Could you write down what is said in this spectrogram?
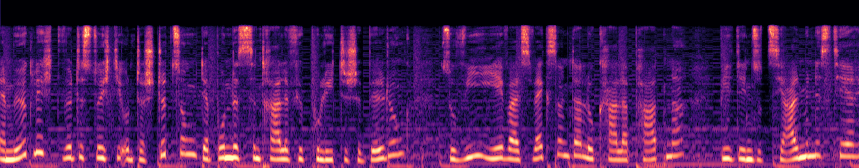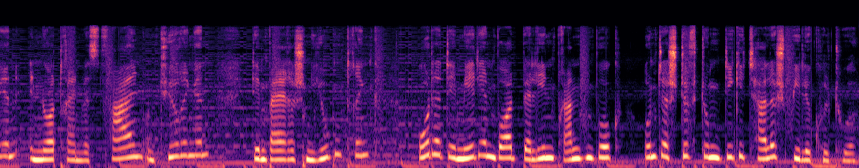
Ermöglicht wird es durch die Unterstützung der Bundeszentrale für politische Bildung sowie jeweils wechselnder lokaler Partner wie den Sozialministerien in Nordrhein-Westfalen und Thüringen, dem Bayerischen Jugendring oder dem Medienboard Berlin-Brandenburg und der Stiftung Digitale Spielekultur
